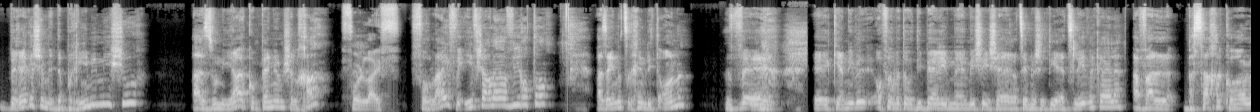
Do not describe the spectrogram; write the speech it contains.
ברגע שמדברים עם מישהו אז הוא נהיה הקומפניון שלך for life for life ואי אפשר להעביר אותו אז היינו צריכים לטעון ו... אה, כי אני עופר בתור דיבר עם אה, מישהי שרצינו שתהיה אצלי וכאלה אבל בסך הכל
